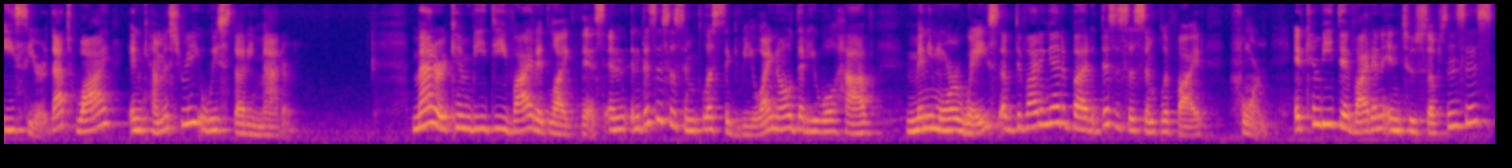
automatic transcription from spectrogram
easier. That's why in chemistry we study matter matter can be divided like this. And, and this is a simplistic view. I know that you will have many more ways of dividing it, but this is a simplified form. It can be divided into substances,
